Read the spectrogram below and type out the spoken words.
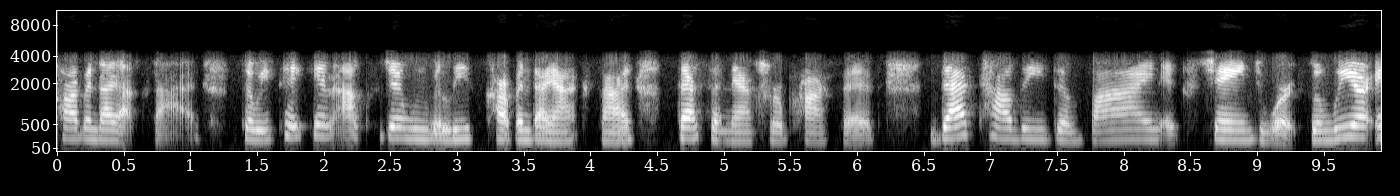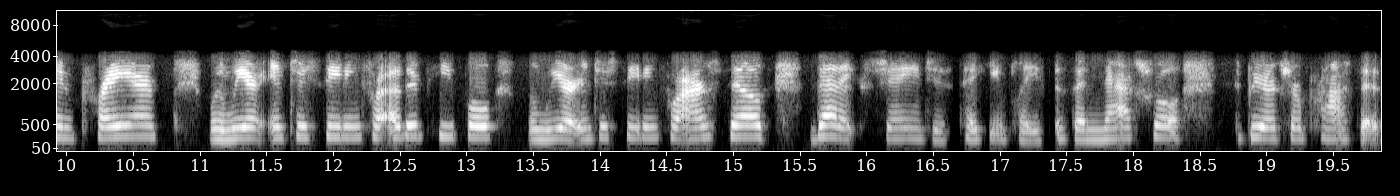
carbon dioxide. So we take in oxygen, we release carbon dioxide. That's a natural process. That's how the divine exchange works. When we are in prayer, when we are interceding for other people, when we are interceding for ourselves, that exchange is taking place. It's a natural spiritual process.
